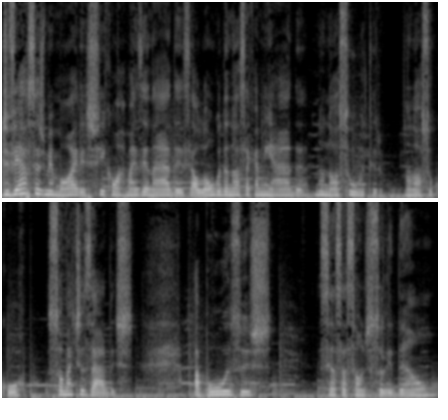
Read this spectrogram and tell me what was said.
Diversas memórias ficam armazenadas ao longo da nossa caminhada no nosso útero, no nosso corpo, somatizadas. Abusos, sensação de solidão,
